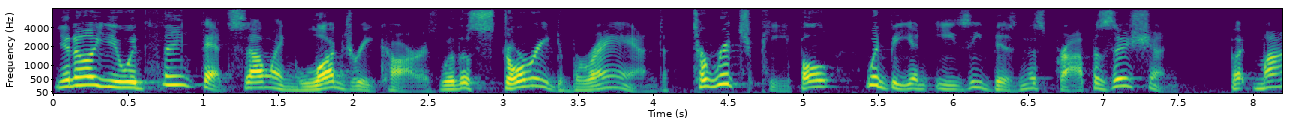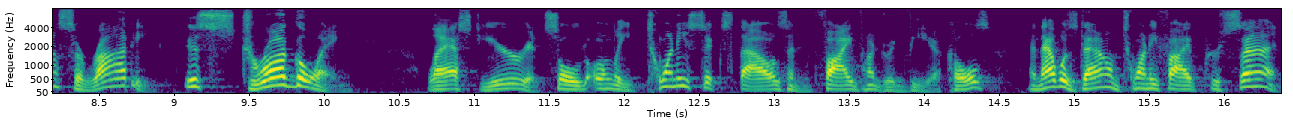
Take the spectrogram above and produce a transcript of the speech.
You know, you would think that selling luxury cars with a storied brand to rich people would be an easy business proposition. But Maserati is struggling. Last year, it sold only 26,500 vehicles, and that was down 25%.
